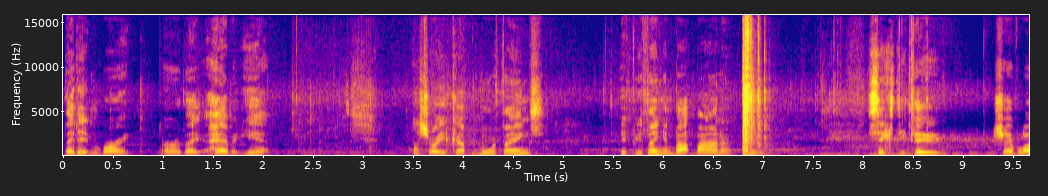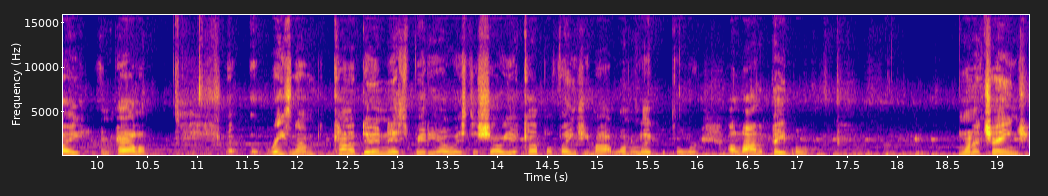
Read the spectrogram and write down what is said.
They didn't break, or they haven't yet. I'll show you a couple more things. If you're thinking about buying a 62 Chevrolet Impala, the reason I'm kind of doing this video is to show you a couple things you might want to look for. A lot of people want to change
